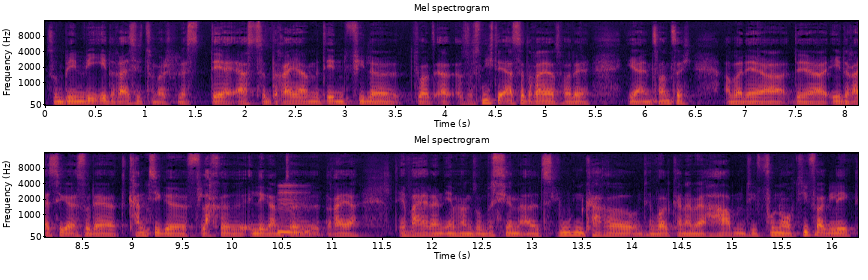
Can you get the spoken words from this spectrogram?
so ein BMW E30 zum Beispiel, das ist der erste Dreier, mit dem viele, so als, also es ist nicht der erste Dreier, es war der E21, aber der, der E30er ist so der kantige, flache, elegante Dreier. Der war ja dann irgendwann so ein bisschen als Ludenkarre und den wollte keiner mehr haben. Die Funde auch tiefer gelegt.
